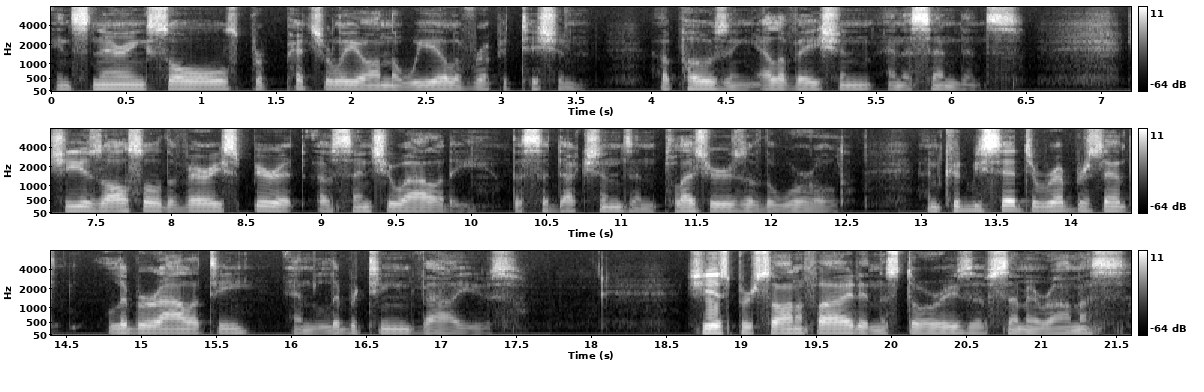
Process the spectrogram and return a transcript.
ensnaring souls perpetually on the wheel of repetition, opposing elevation and ascendance. She is also the very spirit of sensuality, the seductions and pleasures of the world, and could be said to represent liberality and libertine values. She is personified in the stories of Semiramis,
